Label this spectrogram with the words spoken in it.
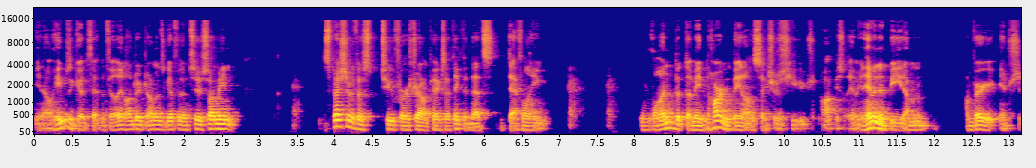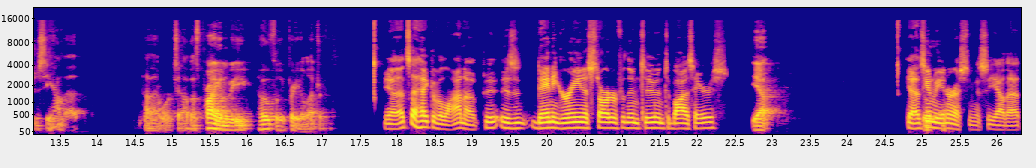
you know he was a good fit in Philly, and Andre Drummond's good for them too. So I mean, especially with those two first round picks, I think that that's definitely one. But I mean, Harden being on the Sixers is huge. Obviously, I mean him and Embiid. I'm gonna, I'm very interested to see how that how that works out. That's probably going to be hopefully pretty electric. Yeah, that's a heck of a lineup. Is Danny Green a starter for them too, and Tobias Harris? Yeah, Yeah, it's going to be interesting to see how that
